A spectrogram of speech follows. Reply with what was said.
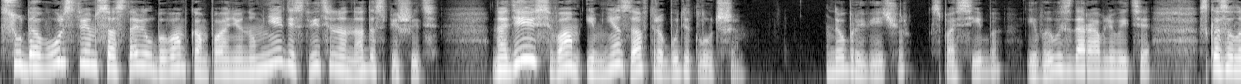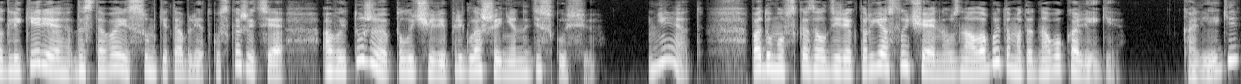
«С удовольствием составил бы вам компанию, но мне действительно надо спешить. Надеюсь, вам и мне завтра будет лучше». «Добрый вечер. Спасибо. И вы выздоравливаете», — сказала Гликерия, доставая из сумки таблетку. «Скажите, а вы тоже получили приглашение на дискуссию?» «Нет», — подумав, сказал директор, — «я случайно узнал об этом от одного коллеги». «Коллеги?»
